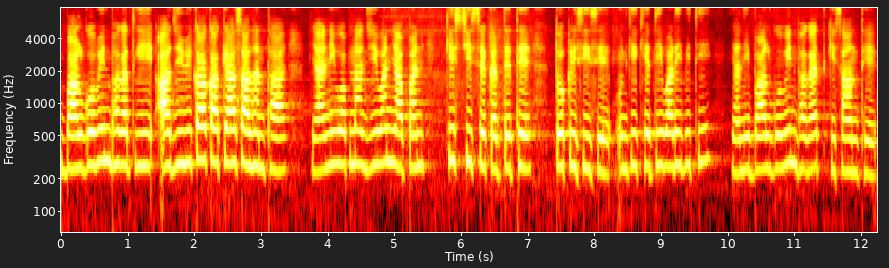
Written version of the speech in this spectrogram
बाल गोविंद भगत की आजीविका का क्या साधन था? यानी वो अपना जीवन यापन किस चीज़ से करते थे? तो कृषि से। उनकी खेती बाड़ी भी थी, यानी बाल गोविंद भगत किसान थे।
